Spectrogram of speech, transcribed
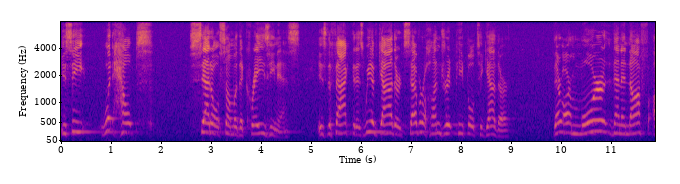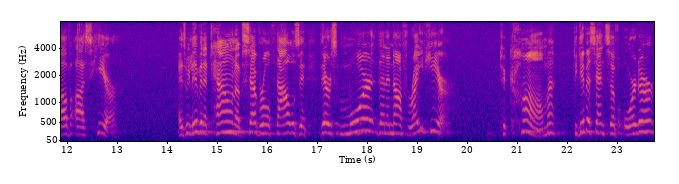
You see, what helps settle some of the craziness is the fact that as we have gathered several hundred people together, there are more than enough of us here. As we live in a town of several thousand, there's more than enough right here to come to give a sense of order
